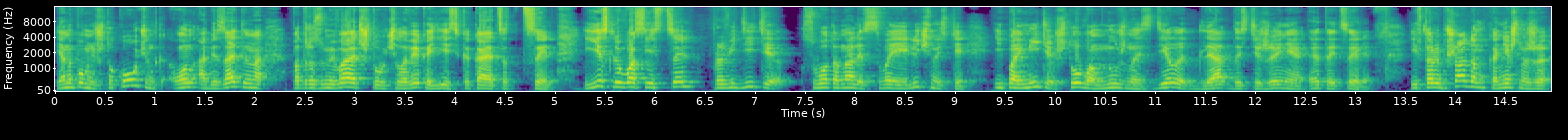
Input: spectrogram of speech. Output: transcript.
Я напомню, что коучинг, он обязательно подразумевает, что у человека есть какая-то цель. И если у вас есть цель, проведите свод-анализ своей личности и поймите, что вам нужно сделать для достижения этой цели. И вторым шагом, конечно же,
